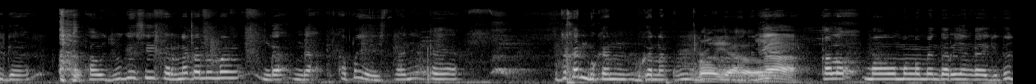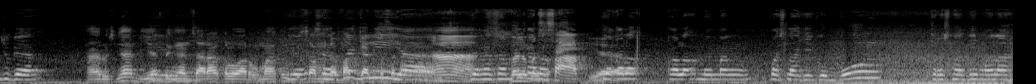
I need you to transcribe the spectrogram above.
juga tahu juga sih karena kan memang nggak nggak apa ya istilahnya kayak itu kan bukan bukan aku. Oh, iya. Jadi ya kalau mau mengomentari yang kayak gitu juga Harusnya dia dengan cara keluar rumah tuh ya bisa mendapatkan gini kesenangan. ya Nah, jangan sampai walaupun kalau sesaat. ya Iya. kalau kalau memang pas lagi kumpul terus nanti malah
